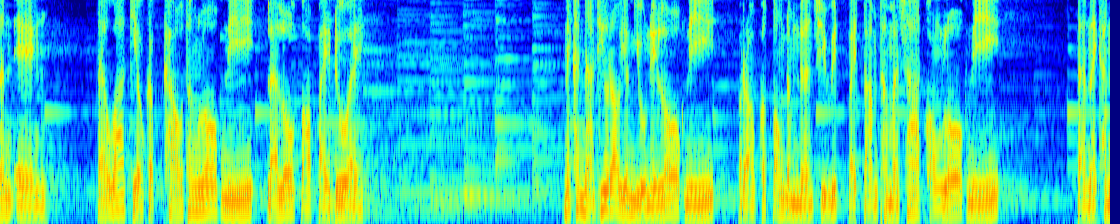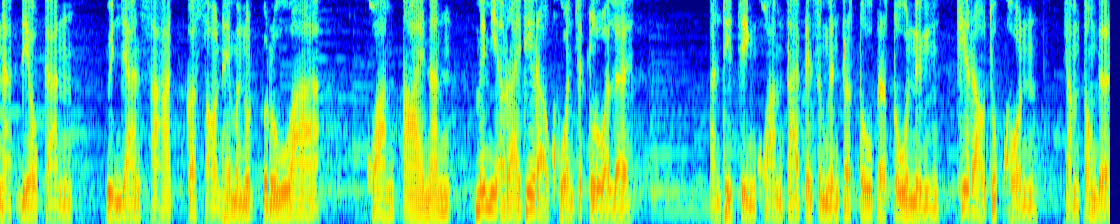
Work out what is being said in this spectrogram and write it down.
นั่นเอง แต่ว่าเกี่ยวกับเขาทั้งโลกนี้และโลกต่อไปด้วย ในขณะที่เรายังอยู่ในโลกนี้ เราก็ต้องดำเนินชีวิตไปตามธรรมชาติของโลกนี้ แต่ในขณะเดียวกัน วิญญาณศาสตร์ก็สอนให้มนุษย์รู้ว่า ความตายนั้นไม่มีอะไรที่เราควรจะกลัวเลย อันที่จริงความตายเป็นเสมือนประตูประตูหนึ่งที่เราทุกคนจำต้องเดิน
